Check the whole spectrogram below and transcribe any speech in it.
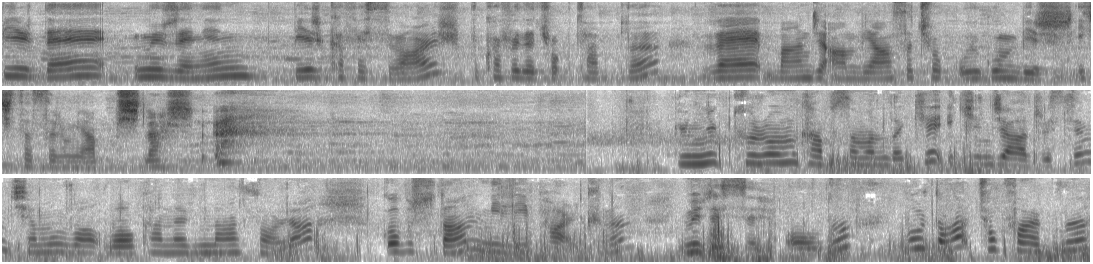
Bir de müzenin bir kafesi var. Bu kafe de çok tatlı ve bence ambiyansa çok uygun bir iç tasarım yapmışlar. Günlük turum kapsamındaki ikinci adresim Çamur Vol- Volkanlarından sonra Gobustan Milli Parkı'nın müzesi oldu. Burada çok farklı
